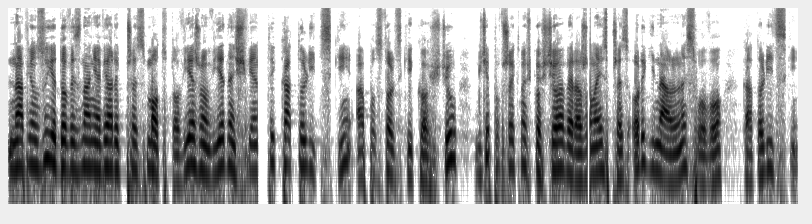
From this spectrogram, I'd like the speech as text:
Nawiązuje do wyznania wiary przez motto Wierzę w jeden święty, katolicki, apostolski Kościół, gdzie powszechność Kościoła wyrażona jest przez oryginalne słowo katolicki.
